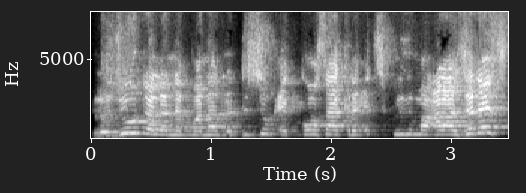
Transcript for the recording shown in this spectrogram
le jour de l'indépendance le discours est consacré exclusivement à la jeunesse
